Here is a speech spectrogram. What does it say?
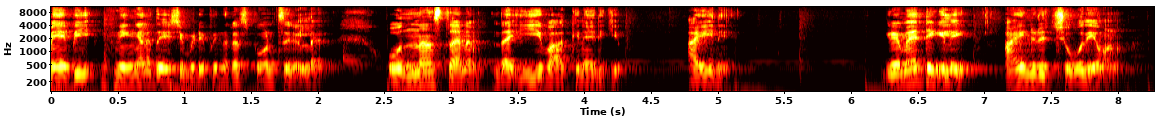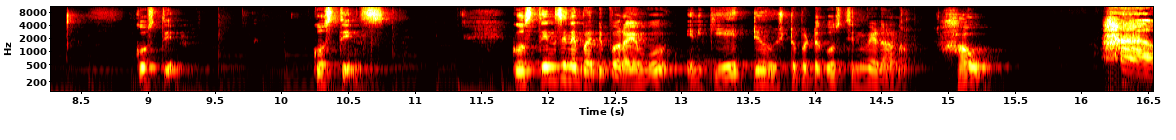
മേ ബി നിങ്ങളെ ദേഷ്യം പിടിപ്പിക്കുന്ന റെസ്പോൺസുകളിൽ ഒന്നാം സ്ഥാനം ദ ഈ വാക്കിനായിരിക്കും. അയിന്. ഗ്രമാറ്റിക്കലി അതിനൊരു ചോദ്യമാണ്. ക്വസ്റ്റ്യൻ ക്വസ്റ്റ്യൻസ് ക്വസ്റ്റ്യൻസിനെ പറ്റി പറയുമ്പോൾ എനിക്ക് ഏറ്റവും ഇഷ്ടപ്പെട്ട ക്വസ്റ്റ്യൻ വേർഡാണ് ഹൗ How?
